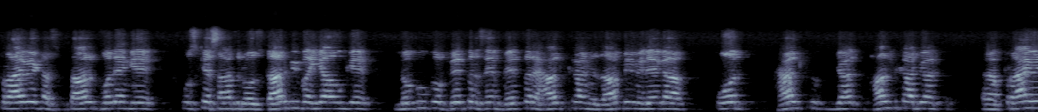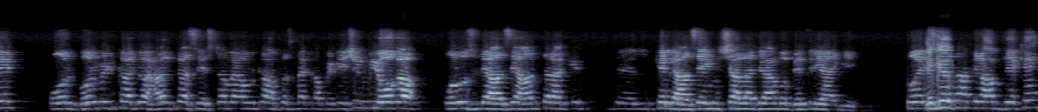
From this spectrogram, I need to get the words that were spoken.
प्राइवेट अस्पताल खोलेंगे उसके साथ रोज़गार भी मुहैया होंगे लोगों को बेहतर से बेहतर हेल्थ का निज़ाम भी मिलेगा और हेल्थ हेल्थ का जो प्राइवेट और गवर्नमेंट का जो हेल्थ का सिस्टम है उनका आपस में कंपटीशन भी होगा और उस लिहाज से हर तरह के के लिहाज से इंशाल्लाह जो है वो बेहतरी आएगी। तो इस तरह अगर आप देखें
